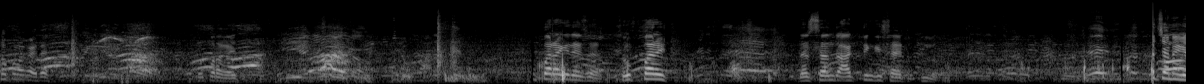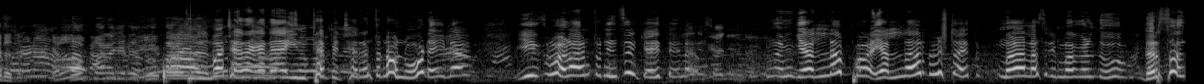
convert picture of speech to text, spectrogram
ಸೂಪರ್ ಆಗೈತೆ ಸೂಪರ್ ಆಗೈತೆ ಸೂಪರ್ ಆಗಿದೆ sir. Super hit. Darshan acting ಇಷ್ಟ ಆಯ್ತು ಫುಲ್ಲು ಚೆನ್ನಾಗಿದೆ ಸರ್ ತುಂಬಾ ಚೆನ್ನಾಗಿದೆ. ಇಂಥ ಪಿಕ್ಚರ್ ಅಂತೂ ನಾವು ನೋಡೇ ಇಲ್ಲ. ಈಗಲೂ ಹೇಳ ಅಂತೂ ನಿನ್ಸಕ್ಕೆ ಐತೆ ಇಲ್ಲ. ನಮಗೆಲ್ಲ ಪ ಎಲ್ಲಾರ್ದು ಇಷ್ಟ ಆಯ್ತು. ಮಾಲಶ್ರೀ ಮಗಳದು ದರ್ಶನ್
